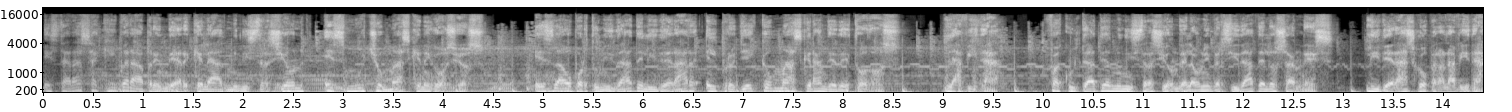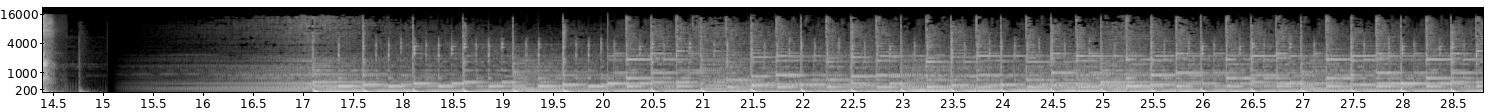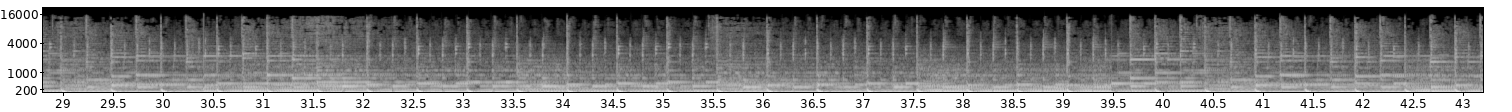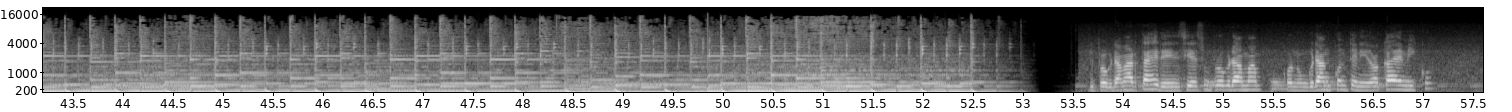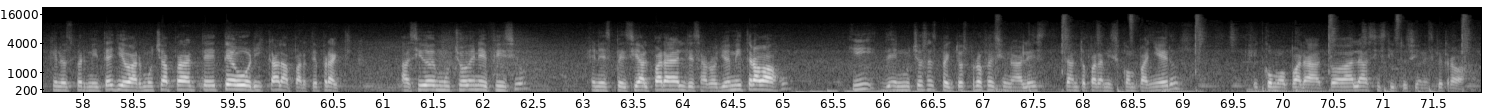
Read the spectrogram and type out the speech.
Estarás aquí para aprender que la administración es mucho más que negocios. Es la oportunidad de liderar el proyecto más grande de todos, la vida. Facultad de Administración de la Universidad de los Andes. Liderazgo para la vida. Programa Harta Gerencia es un programa con un gran contenido académico que nos permite llevar mucha parte teórica a la parte práctica. Ha sido de mucho beneficio, en especial para el desarrollo de mi trabajo y en muchos aspectos profesionales, tanto para mis compañeros eh, como para todas las instituciones que trabajan.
